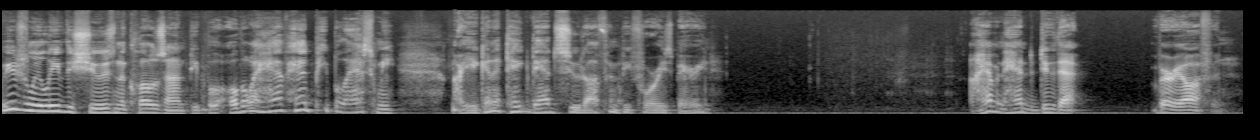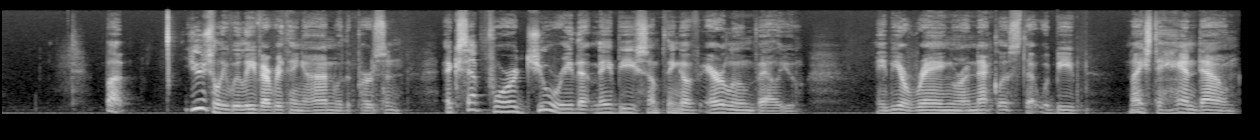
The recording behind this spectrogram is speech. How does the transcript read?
We usually leave the shoes and the clothes on people, although I have had people ask me, Are you going to take Dad's suit off him before he's buried? I haven't had to do that very often. But usually we leave everything on with the person, except for jewelry that may be something of heirloom value, maybe a ring or a necklace that would be nice to hand down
